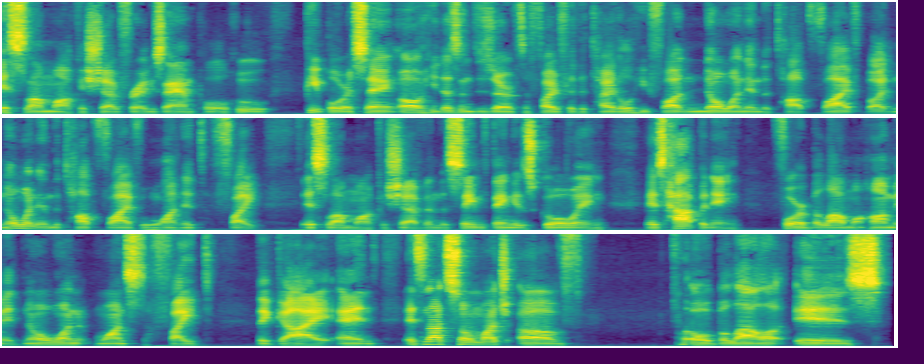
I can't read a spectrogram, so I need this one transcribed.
Islam Makhachev, for example, who people were saying, oh, he doesn't deserve to fight for the title. He fought no one in the top five, but no one in the top five wanted to fight Islam Makhachev. And the same thing is going, is happening for Belal Muhammad. No one wants to fight the guy. And it's not so much of, oh, Belal is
